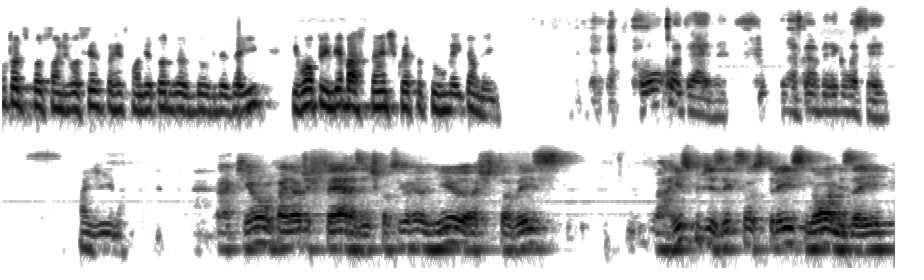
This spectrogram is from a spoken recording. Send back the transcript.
Estou à disposição de vocês para responder todas as dúvidas aí e vou aprender bastante com essa turma aí também. Ou o contrário, né? Nós vamos aprender com você. Imagina. Aqui é um painel de feras, a gente conseguiu reunir, acho talvez arrisco dizer que são os três nomes aí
